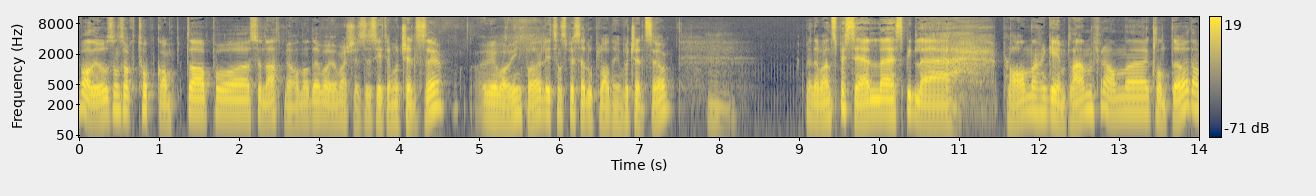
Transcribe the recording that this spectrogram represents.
var det jo som sagt toppkamp da på søndag ettermiddag, og det var jo Manchester City mot Chelsea. Vi var jo inne på det, litt sånn spesiell oppladning for Chelsea òg. Men det var en spesiell eh, spilleplan, gameplan fra han eh, Conte òg. De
